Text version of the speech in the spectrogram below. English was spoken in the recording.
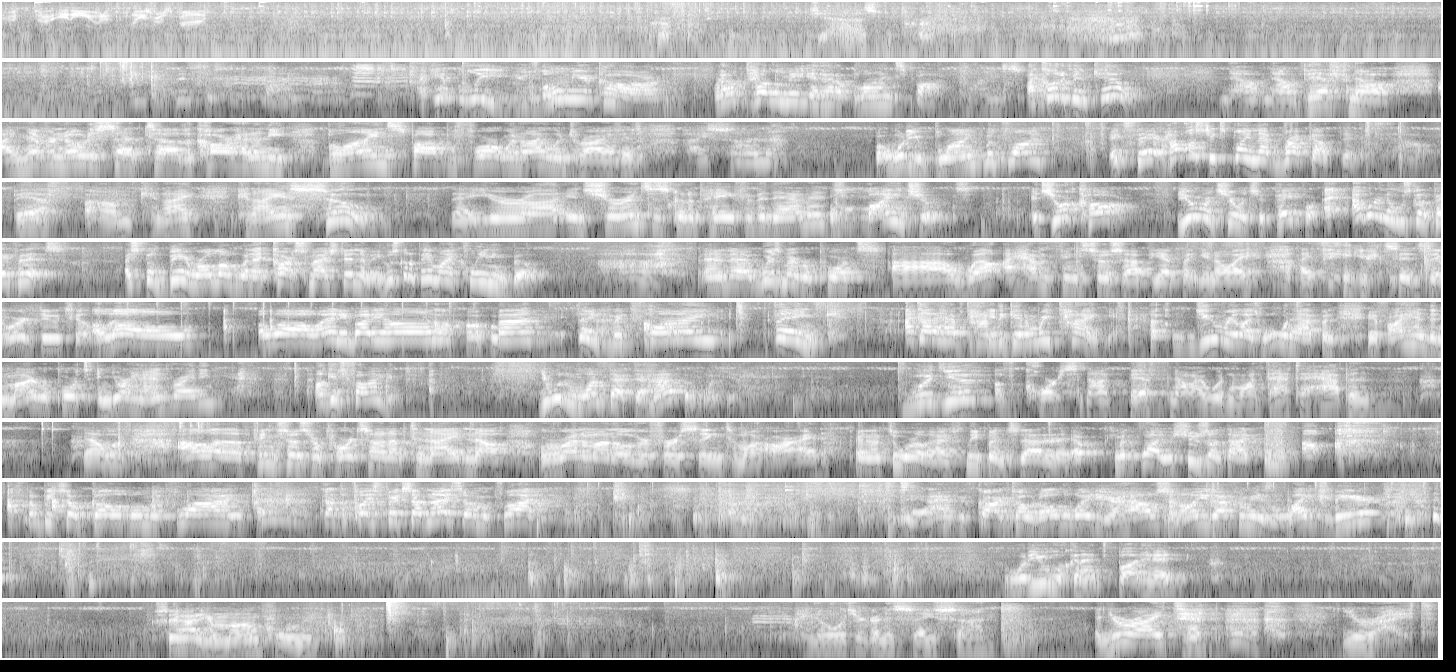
any unit, please respond. Perfect. Just perfect. I can't believe you loaned me your car without telling me it had a blind spot. Blind spot. I could have been killed. Now, now, Biff. Now, I never noticed that uh, the car had any blind spot before when I would drive it. Hi, son. But what are you, blind, McFly? It's there. How else do you explain that wreck out there? Now, Biff. Um, can I can I assume that your uh, insurance is going to pay for the damage? My insurance. It's your car. Your insurance should pay for it. I, I want to know who's going to pay for this. I spilled beer all over when that car smashed into me. Who's going to pay my cleaning bill? Ah. and uh, where's my reports? Uh, well, I haven't finished those up yet, but you know, I I figured since they weren't due till. Hello? Hello? Anybody home? Oh. Huh? Think, McFly. All right. Think. I gotta have time to get them retyped. Uh, do you realize what would happen if I handed my reports in your handwriting? I'll get fired. You wouldn't want that to happen, would you? Would you? Of course not, Biff. Now, I wouldn't want that to happen. Now, look, I'll uh, finish those reports on up tonight, and I'll run them on over first thing tomorrow. All right? Hey, not too early. I sleep in Saturday. Oh, McFly, your shoes untied. Oh, Don't be so gullible, McFly. Got the place fixed up nice, though, McFly. Yeah, I have your car towed all the way to your house, and all you got for me is light beer. what are you looking at, butthead? Say hi to your mom for me. I know what you're gonna say, son. And you're right. you're right.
